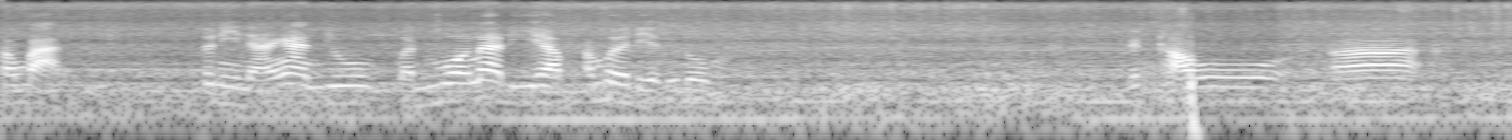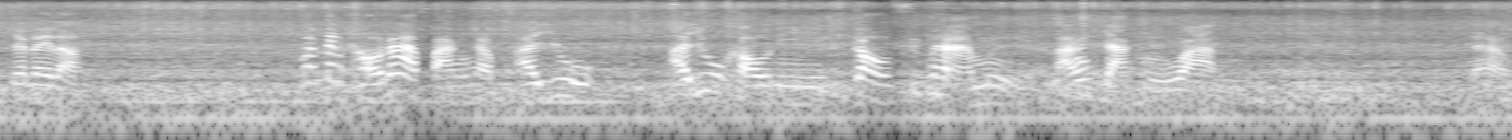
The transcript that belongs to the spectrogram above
ทั้งบาทตัวนี้หนางานอยู่บันม่วงหน้าดีครับอำเภอเดชอุดมเป็นเขาอ่าจังไดล่ะ มันเป็นเขาหน้าปังครับ อายุอายุเขานี่เก้าสิบห้ามือหลังจากมือวานนะครับ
